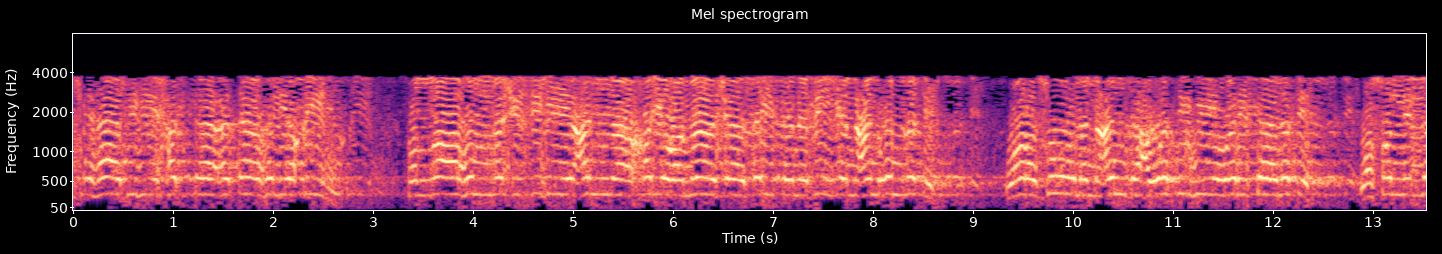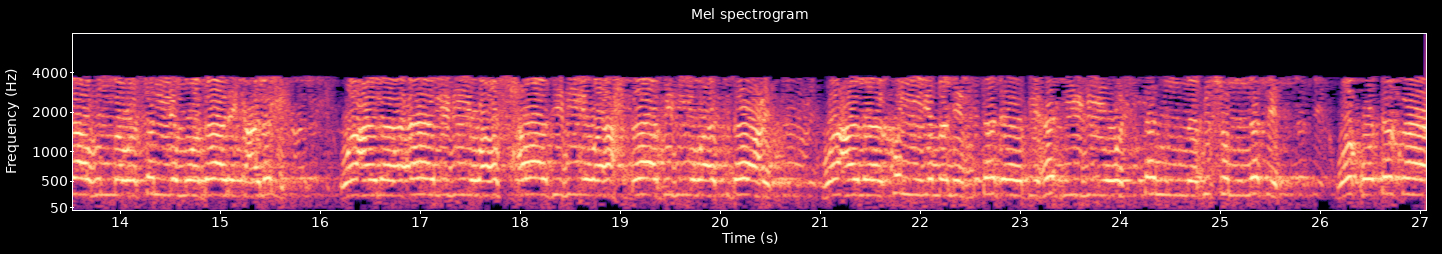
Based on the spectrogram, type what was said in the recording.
جهاده حتى أتاه اليقين. فاللهم اجزه عنا خير ما جازيت نبيا عن أمته ورسولا عن دعوته ورسالته. وصل اللهم وسلم وبارك عليه وعلى آله وأصحابه وأحبابه وأتباعه وعلى كل من اهتدى بهديه واستنى بسنته وقتفى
